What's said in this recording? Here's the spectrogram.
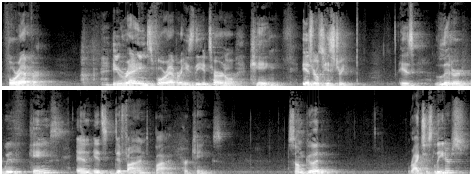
forever. He reigns forever. He's the eternal king. Israel's history is littered with kings, and it's defined by her kings. Some good, righteous leaders,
